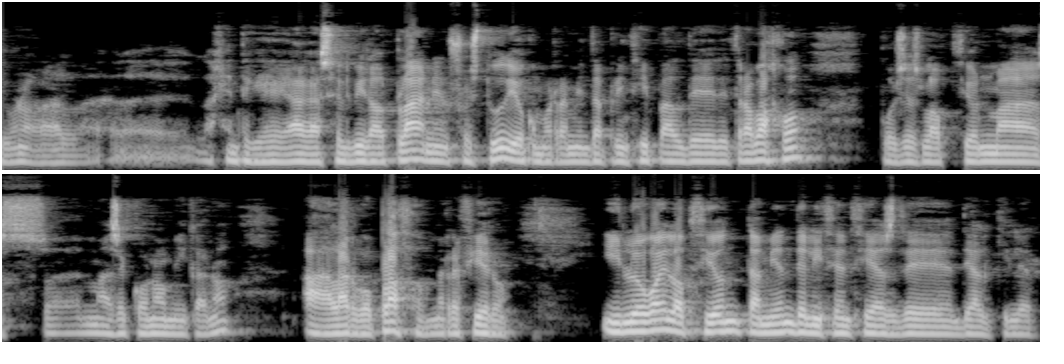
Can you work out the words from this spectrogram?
bueno, la, gente que haga servir al plan en su estudio como herramienta principal de, trabajo, pues es la opción más, más económica, ¿no? A largo plazo, me refiero. Y luego hay la opción también de licencias de, de alquiler.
